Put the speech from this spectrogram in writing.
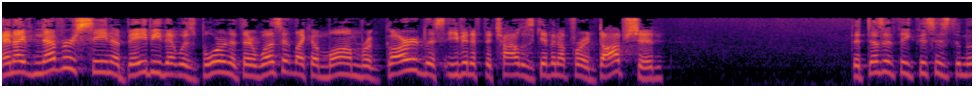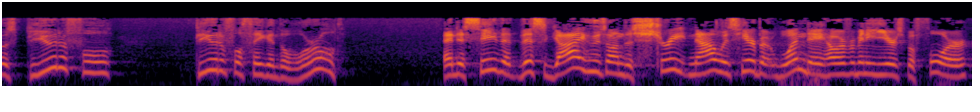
And I've never seen a baby that was born that there wasn't like a mom, regardless, even if the child is given up for adoption, that doesn't think this is the most beautiful, beautiful thing in the world. And to see that this guy who's on the street now is here, but one day, however many years before,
